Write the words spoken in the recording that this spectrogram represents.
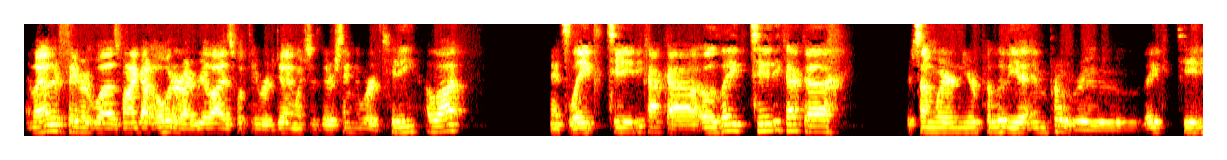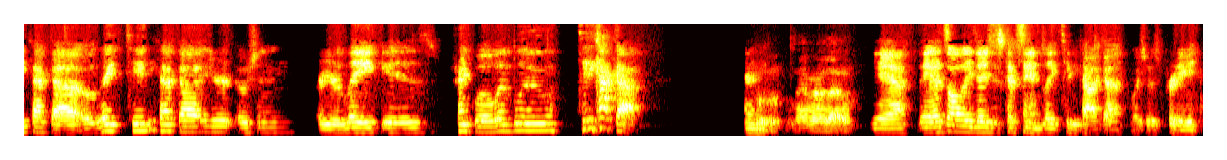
and my other favorite was when I got older, I realized what they were doing, which is they were saying the word titty a lot. And it's Lake Titicaca. Oh, Lake Titicaca. They're somewhere near Bolivia in Peru. Lake Titicaca. Oh, Lake Titicaca, your ocean or your lake is tranquil and blue. Titicaca. And Hmm, I remember that one. yeah, they, that's all they did. Just kept saying Lake Titicaca, which was pretty.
